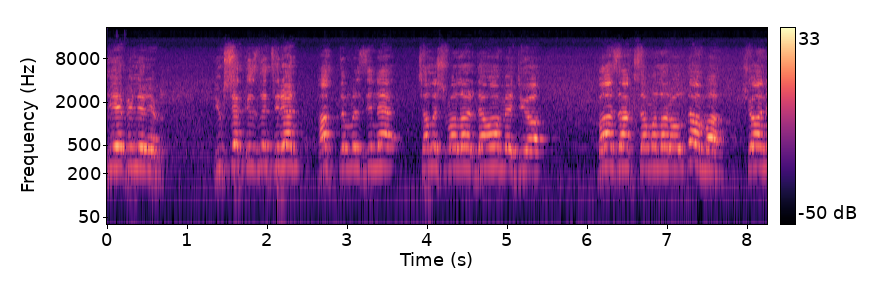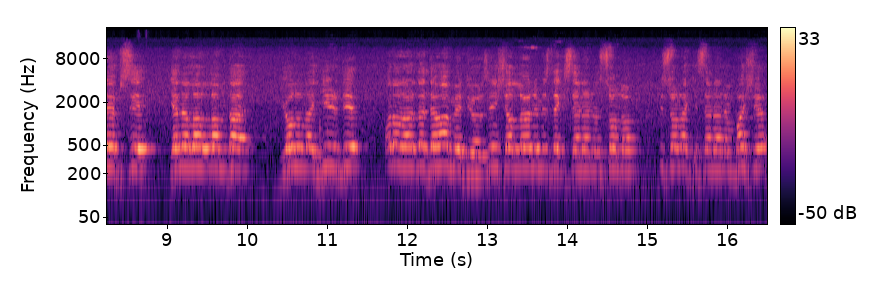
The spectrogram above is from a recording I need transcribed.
diyebilirim. Yüksek hızlı tren hattımız yine çalışmalar devam ediyor. Bazı aksamalar oldu ama şu an hepsi genel anlamda yoluna girdi. Oralarda devam ediyoruz. İnşallah önümüzdeki senenin sonu, bir sonraki senenin başı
